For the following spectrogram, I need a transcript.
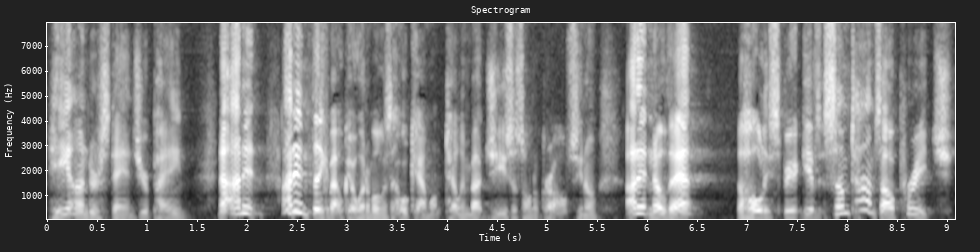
He understands your pain. Now I didn't I didn't think about okay, what am I going to say? Okay, I'm going to tell him about Jesus on the cross, you know. I didn't know that. The Holy Spirit gives it. Sometimes I'll preach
